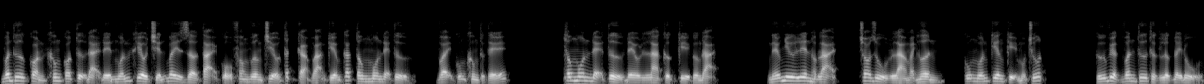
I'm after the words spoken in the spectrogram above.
Vân thư còn không có tự đại đến muốn khiêu chiến bây giờ tại cổ phong vương triều tất cả vạn kiếm các tông môn đệ tử, vậy cũng không thực tế. Tông môn đệ tử đều là cực kỳ cương đại. Nếu như liên hợp lại, cho dù là mạnh hơn, cũng muốn kiên kỵ một chút. Cứ việc vân thư thực lực đầy đủ,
